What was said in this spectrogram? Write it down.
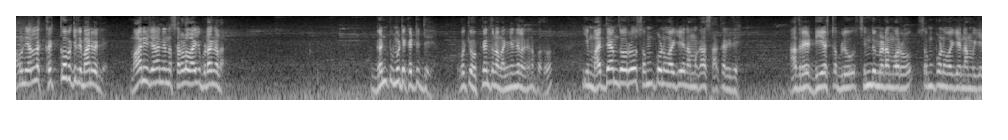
ಅವನ್ನೆಲ್ಲ ಕಕ್ಕೋಬೇಕಿಲ್ಲಿ ಮಾನವಿಯಲ್ಲಿ. ಮಾನವಿ ಜನ ನಿನ್ನ ಸರಳವಾಗಿ ಬಿಡಂಗಲ್ಲ. ಗಂಟು ಮುಟ್ಟಿ ಕಟ್ಟಿದ್ದೆ. ಓಕೆ ಒಪ್ಕೊಂತ ನಾವು ಹಂಗೇನಿಲ್ಲ ನೆನಪದು ಈ ಮಾಧ್ಯಮದವರು ಸಂಪೂರ್ಣವಾಗಿ ನಮಗೆ ಸಹಕಾರ ಇದೆ. ಆದರೆ D S W Sindhu madam ಅವರು ಸಂಪೂರ್ಣವಾಗಿ ನಮಗೆ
